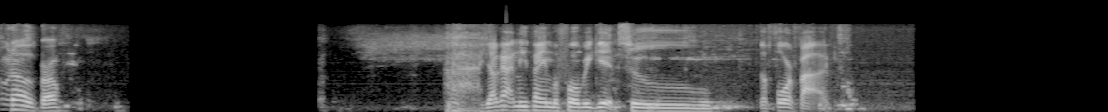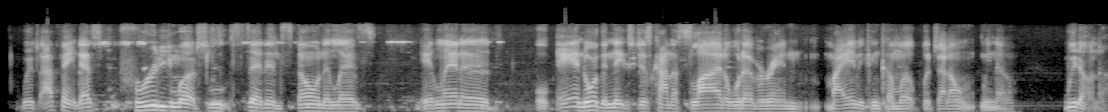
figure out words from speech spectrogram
who knows, bro. Y'all got anything before we get to the four five? Which I think that's pretty much set in stone unless Atlanta or, and or the Knicks just kind of slide or whatever, and Miami can come up, which I don't, you know, we don't know.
